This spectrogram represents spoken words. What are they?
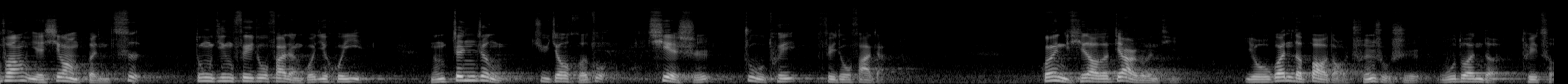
方也希望本次东京非洲发展国际会议能真正聚焦合作，切实助推非洲发展。关于你提到的第二个问题，有关的报道纯属是无端的推测。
